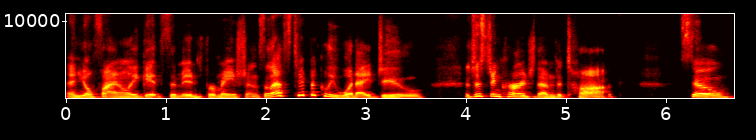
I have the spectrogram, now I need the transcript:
and you'll finally get some information. So that's typically what I do. I just encourage them to talk. So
